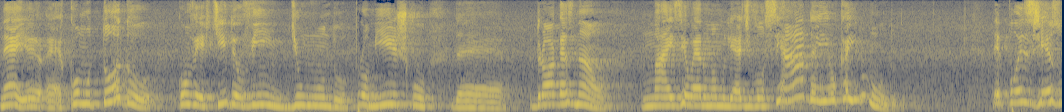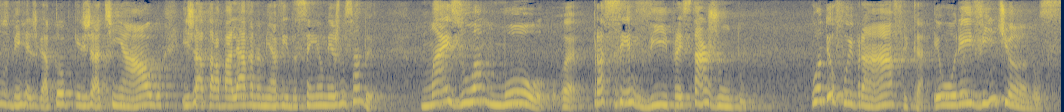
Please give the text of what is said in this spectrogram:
Né? Eu, é, como todo convertido, eu vim de um mundo promíscuo, de, drogas não mas eu era uma mulher divorciada e eu caí no mundo. Depois Jesus me resgatou porque ele já tinha algo e já trabalhava na minha vida sem eu mesmo saber. Mas o amor é, para servir, para estar junto. Quando eu fui para a África, eu orei 20 anos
